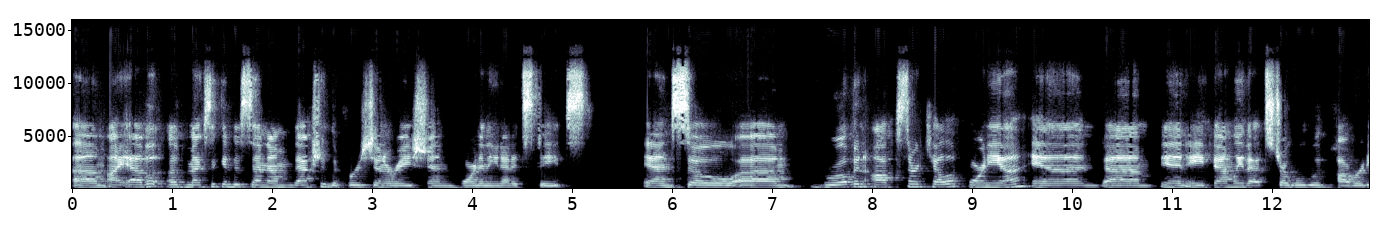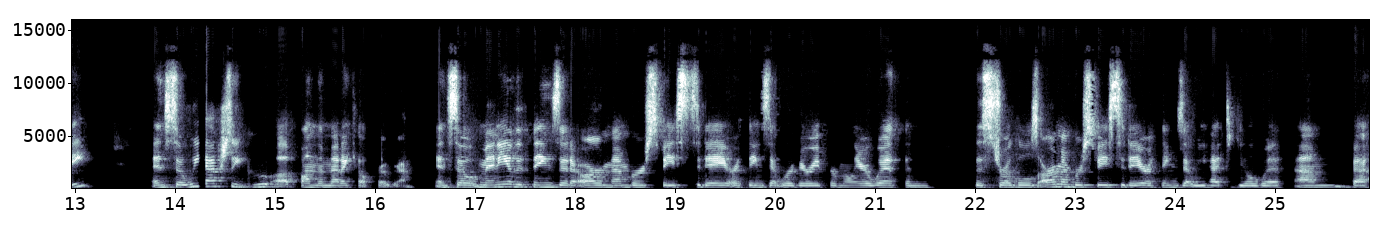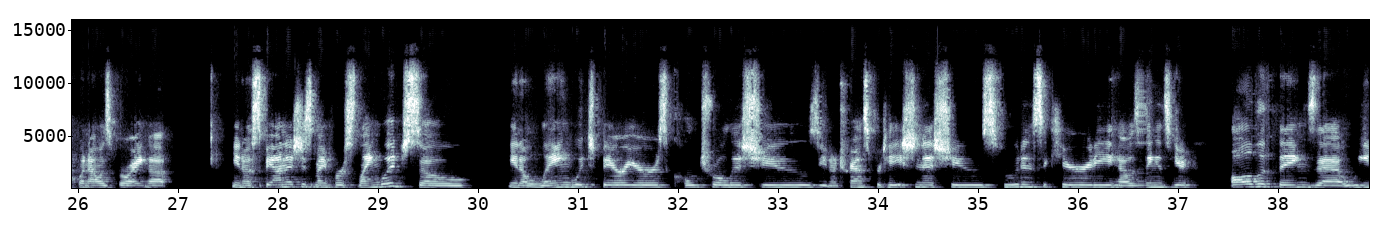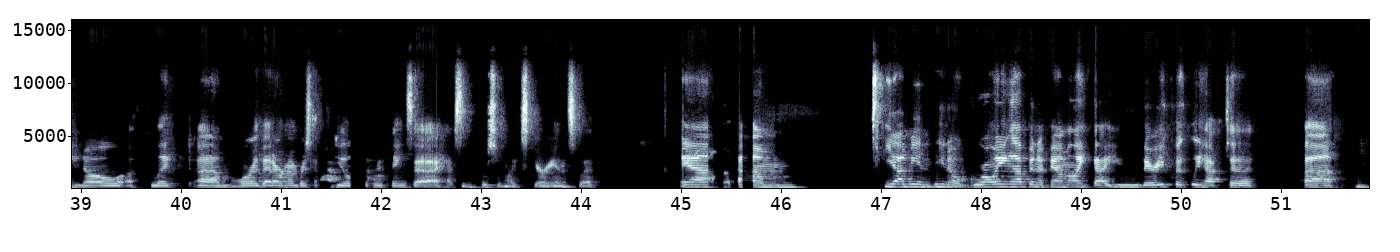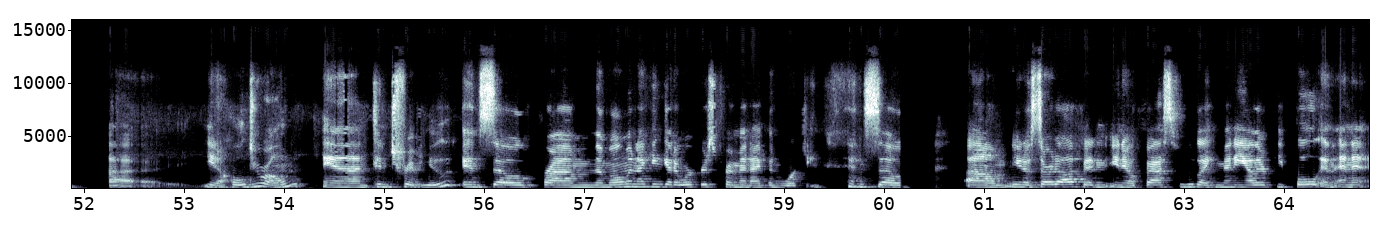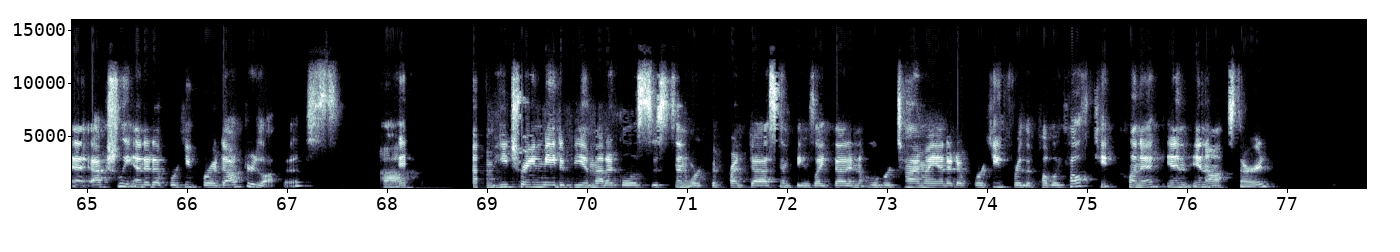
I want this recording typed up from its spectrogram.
Um, I am of Mexican descent. I'm actually the first generation born in the United States. And so, um, grew up in Oxnard, California, and um, in a family that struggled with poverty. And so, we actually grew up on the Medi-Cal program. And so, many of the things that our members face today are things that we're very familiar with. And the struggles our members face today are things that we had to deal with um, back when I was growing up. You know, Spanish is my first language. So, you know, language barriers, cultural issues, you know, transportation issues, food insecurity, housing insecurity, all the things that we know afflict um, or that our members have to deal with are things that I have some personal experience with. And wow. um, yeah, I mean, you know, growing up in a family like that, you very quickly have to, uh, uh, you know, hold your own and contribute. And so from the moment I can get a worker's permit, I've been working. And so, um, you know, started off in, you know, fast food like many other people and, and it actually ended up working for a doctor's office. Ah. Um, he trained me to be a medical assistant, work the front desk and things like that. And over time, I ended up working for the public health clinic in, in Oxnard.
